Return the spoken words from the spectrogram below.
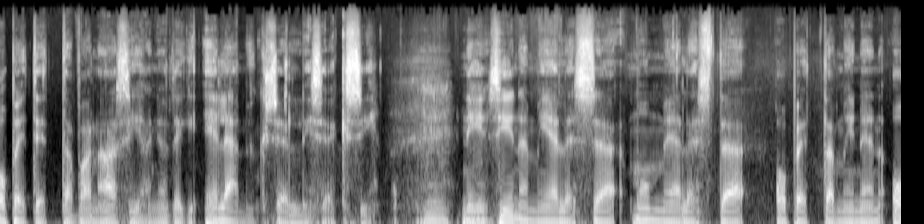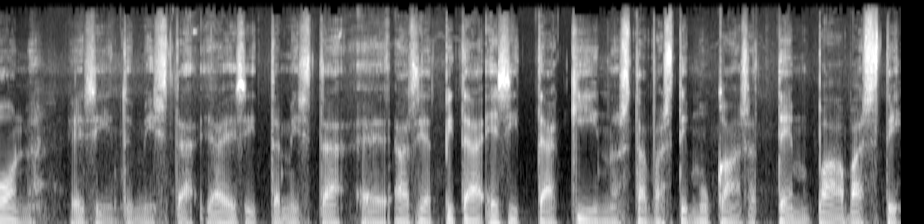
opetettavan asian jotenkin elämykselliseksi. Mm. Niin siinä mielessä mun mielestä opettaminen on esiintymistä ja esittämistä. E, asiat pitää esittää kiinnostavasti, mukaansa tempaavasti.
